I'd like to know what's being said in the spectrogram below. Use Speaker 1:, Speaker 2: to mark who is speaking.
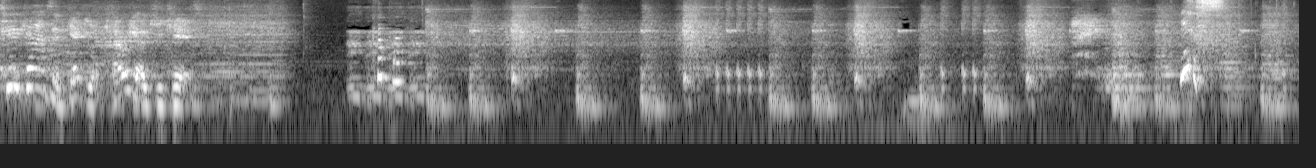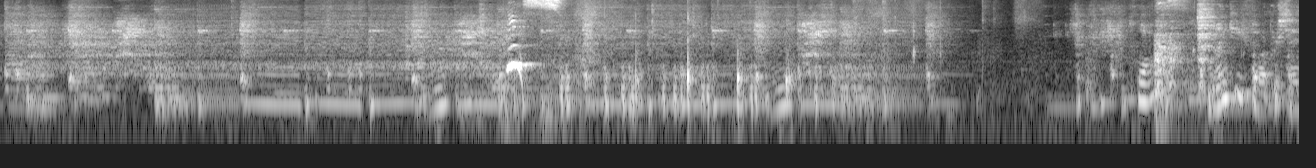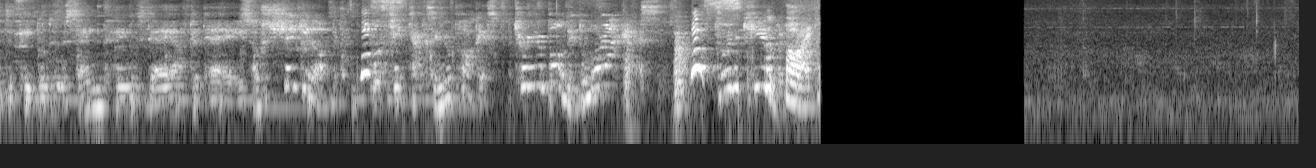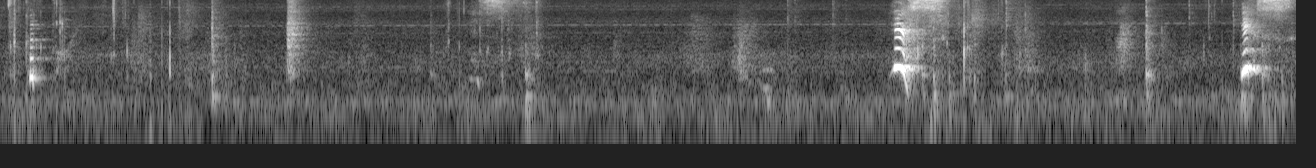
Speaker 1: Two cans and get your karaoke kit.
Speaker 2: Yes. Yes. Yes.
Speaker 1: 94% of people do the same things day after day, so shake it up.
Speaker 2: Yes.
Speaker 1: Put Tic Tacs in your pocket. Turn your bum into maracas.
Speaker 2: Yes.
Speaker 1: Join.
Speaker 2: Good boy. Good boy. Yes. Yes. Yes.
